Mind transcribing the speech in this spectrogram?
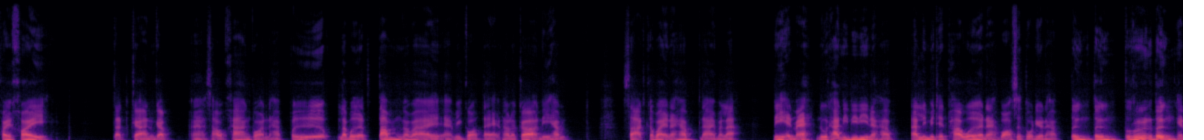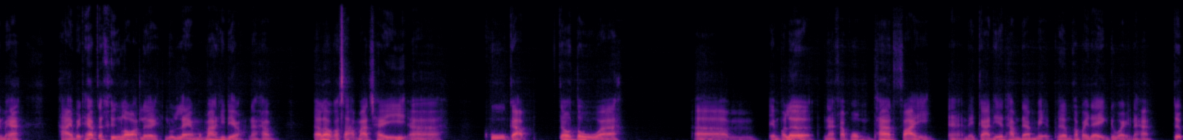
ค่อยๆจัดการกับเสาข้างก่อนนะครับปึ๊บระเบิดตั้มเข้าไปมีก่อแตกครับแล้วก็นี่ครับสาดเข้าไปนะครับ ได้มาละนี่เห็นไหมดูท่านี้ดีๆนะครับ unlimited power นะบอสเสือตัวเดียวนะครับ ตึ้งตึ้งตึ้งตึ้งเห็นไหมฮะหายไปแทบจะครึ่งหลอดเลย รุนแรงมากๆทีเดียวนะครับ แล้วเราก็สามารถใช้คู่กับเจ้าตัว เอ่า emperor นะครับผมธาตุไฟในการที่จะทำ damage เพิ่มเข้าไปได้อีกด้วยนะฮะตึ๊บ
